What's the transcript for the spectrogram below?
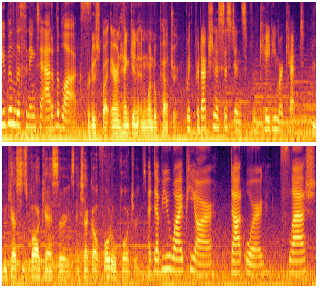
You've been listening to Out of the Blocks. Produced by Aaron Henkin and Wendell Patrick. With production assistance from Katie Marquette. You can catch this podcast series and check out photo portraits at wypr.org slash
